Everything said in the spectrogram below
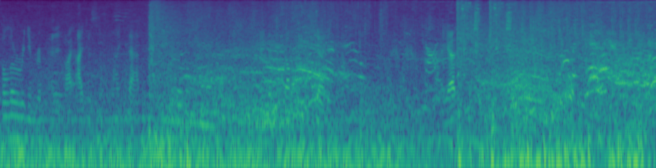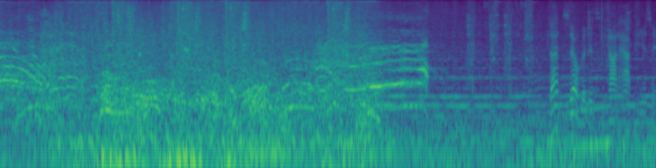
blurry and repetitive. I, I just don't like that. There's something dead in I got That Zealot is not happy, is he?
